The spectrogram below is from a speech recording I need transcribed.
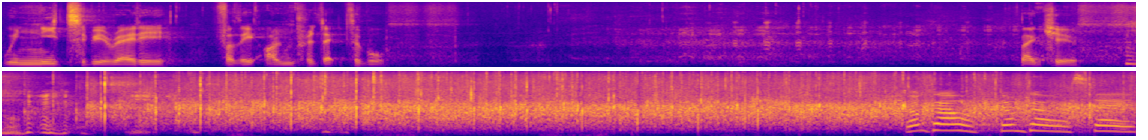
we need to be ready for the unpredictable. Thank you. don't go, don't go, stay.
